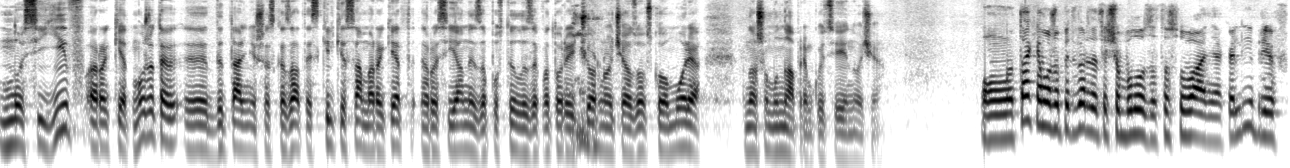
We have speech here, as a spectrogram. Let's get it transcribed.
носіїв ракет. Можете е, детальніше сказати, скільки саме ракет росіяни запустили з акваторії Чорного чи Азовського моря в нашому напрямку цієї ночі? Так, я можу підтвердити, що було застосування калібрів.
